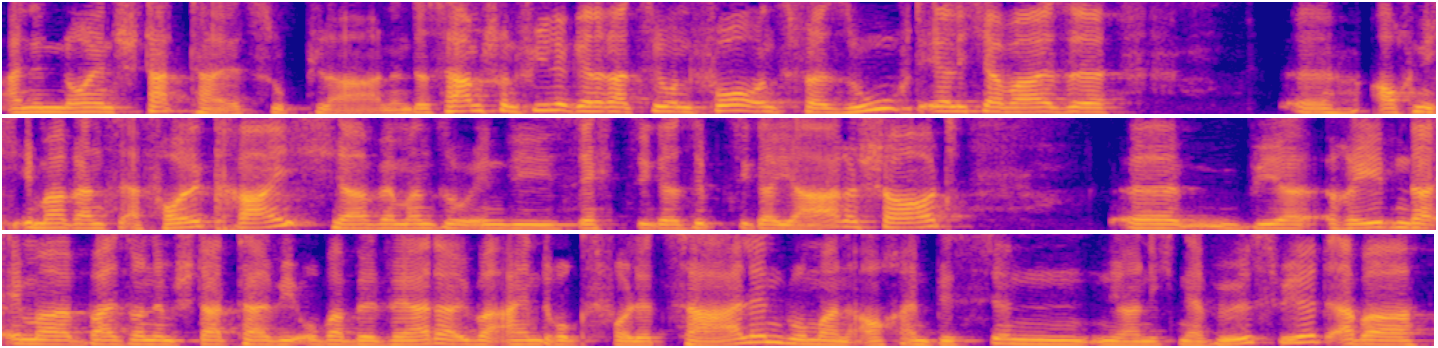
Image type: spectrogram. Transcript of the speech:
einen neuen Stadtteil zu planen. Das haben schon viele Generationen vor uns versucht, ehrlicherweise äh, auch nicht immer ganz erfolgreich. Ja, wenn man so in die 60er, 70er Jahre schaut. Äh, wir reden da immer bei so einem Stadtteil wie Oberbillwerder über eindrucksvolle Zahlen, wo man auch ein bisschen, ja, nicht nervös wird, aber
